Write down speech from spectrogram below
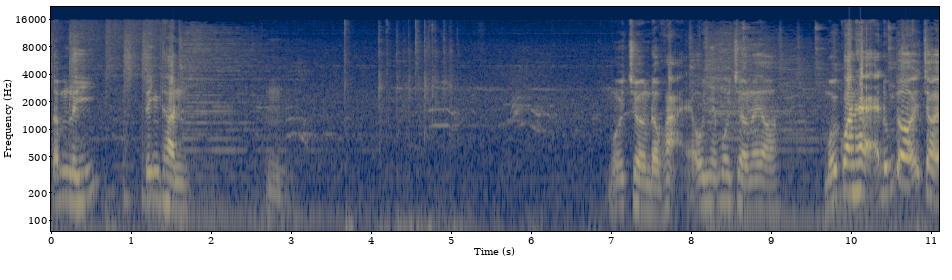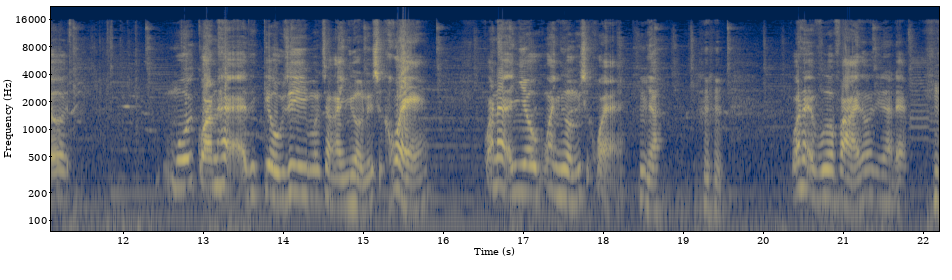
Tâm lý, tinh thần. Ừ. môi trường độc hại, ô nhiễm môi trường đây rồi. Mối quan hệ, đúng rồi trời ơi mối quan hệ thì kiểu gì mà chẳng ảnh hưởng đến sức khỏe. Quan hệ nhiều cũng ảnh hưởng đến sức khỏe nhỉ? Quan hệ vừa phải thôi thì là đẹp.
